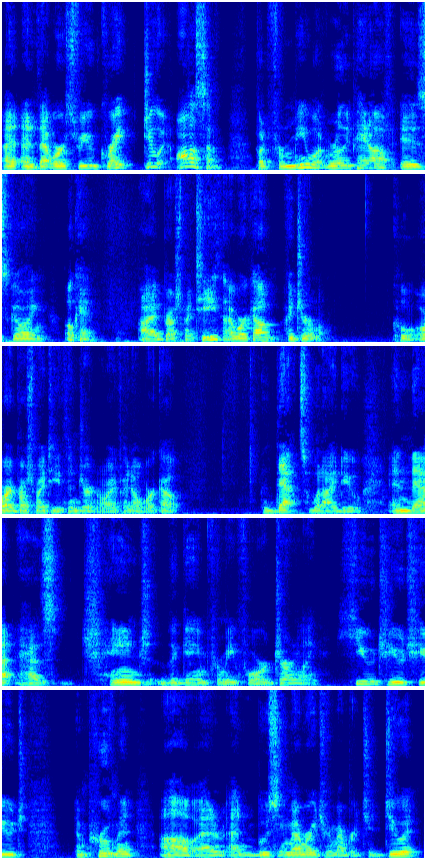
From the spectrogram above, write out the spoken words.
and, and if that works for you, great, do it, awesome. But for me, what really paid off is going, okay, I brush my teeth, I work out, I journal. Cool. Or I brush my teeth and journal, right? If I don't work out. That's what I do. And that has changed the game for me for journaling. Huge, huge, huge improvement uh, and, and boosting memory to remember to do it.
